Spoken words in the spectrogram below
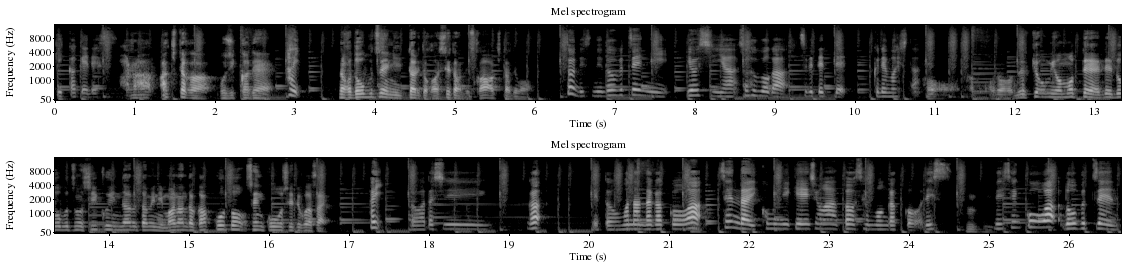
きっかけです。あら秋田がご実家で。はい。なんか動物園に行ったりとかしてたんですか？秋田では。そうですね。動物園に両親や祖父母が連れてってくれました。はあ、なるほど。で興味を持ってで動物の飼育員になるために学んだ学校と専攻を教えてください。はい、と私が、えっと、学んだ学校は仙台コミュニケーションアート専門学校です。で専攻は動物園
